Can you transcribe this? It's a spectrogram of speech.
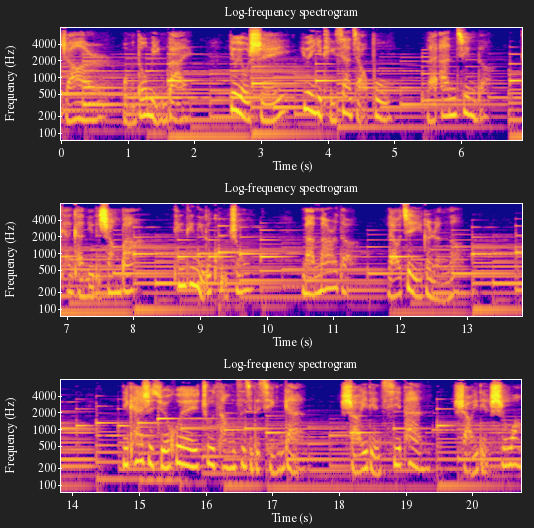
然而，我们都明白，又有谁愿意停下脚步，来安静的看看你的伤疤，听听你的苦衷，慢慢的了解一个人呢？你开始学会贮藏自己的情感，少一点期盼。少一点失望，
